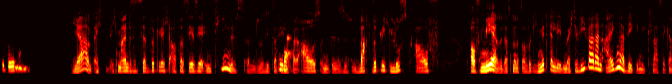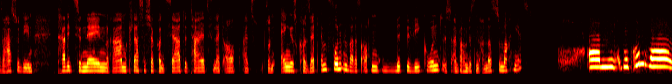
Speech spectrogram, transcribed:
zu bringen. Ja, ich, ich meine, das ist ja wirklich auch was sehr, sehr Intimes. Ähm, so sieht es auf jeden ja. Fall aus und es macht wirklich Lust auf, auf mehr, sodass man das auch wirklich miterleben möchte. Wie war dein eigener Weg in die Klassik? Also hast du den traditionellen Rahmen klassischer Konzerte teils vielleicht auch als so ein enges Korsett empfunden? War das auch ein Mitbeweggrund, es einfach ein bisschen anders zu machen jetzt? Ähm, der Grund war,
